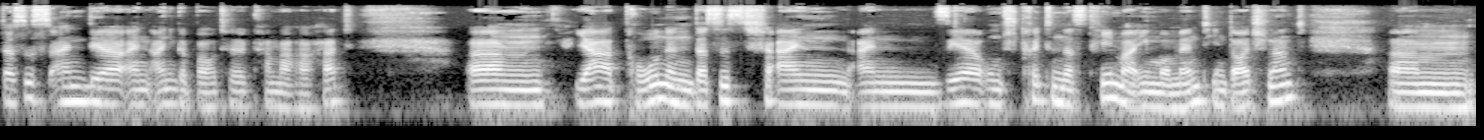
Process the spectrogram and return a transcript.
Das ist ein, der eine eingebaute Kamera hat. Ähm, ja, Drohnen, das ist ein, ein sehr umstrittenes Thema im Moment in Deutschland. Ähm,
